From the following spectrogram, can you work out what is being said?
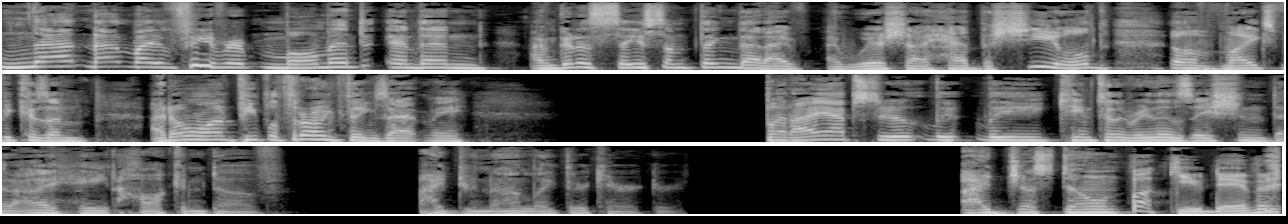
not not my favorite moment. And then i'm gonna say something that i i wish i had the shield of mike's because i'm i don't want people throwing things at me. But i absolutely came to the realization that i hate hawk and dove. I do not like their characters. I just don't. Fuck you, David.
